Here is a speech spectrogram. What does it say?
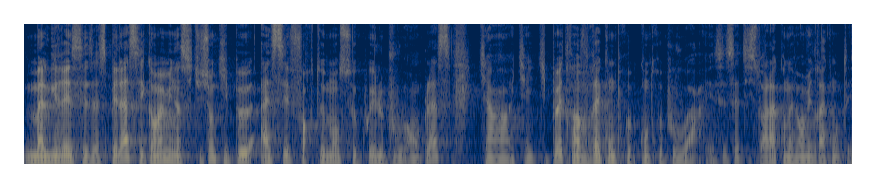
malgré ces aspects-là, c'est quand même une institution qui peut assez fortement secouer le pouvoir en place, qui, peut être un vrai contre-pouvoir. et c'est cette histoire-là qu'on avait envie de raconter.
